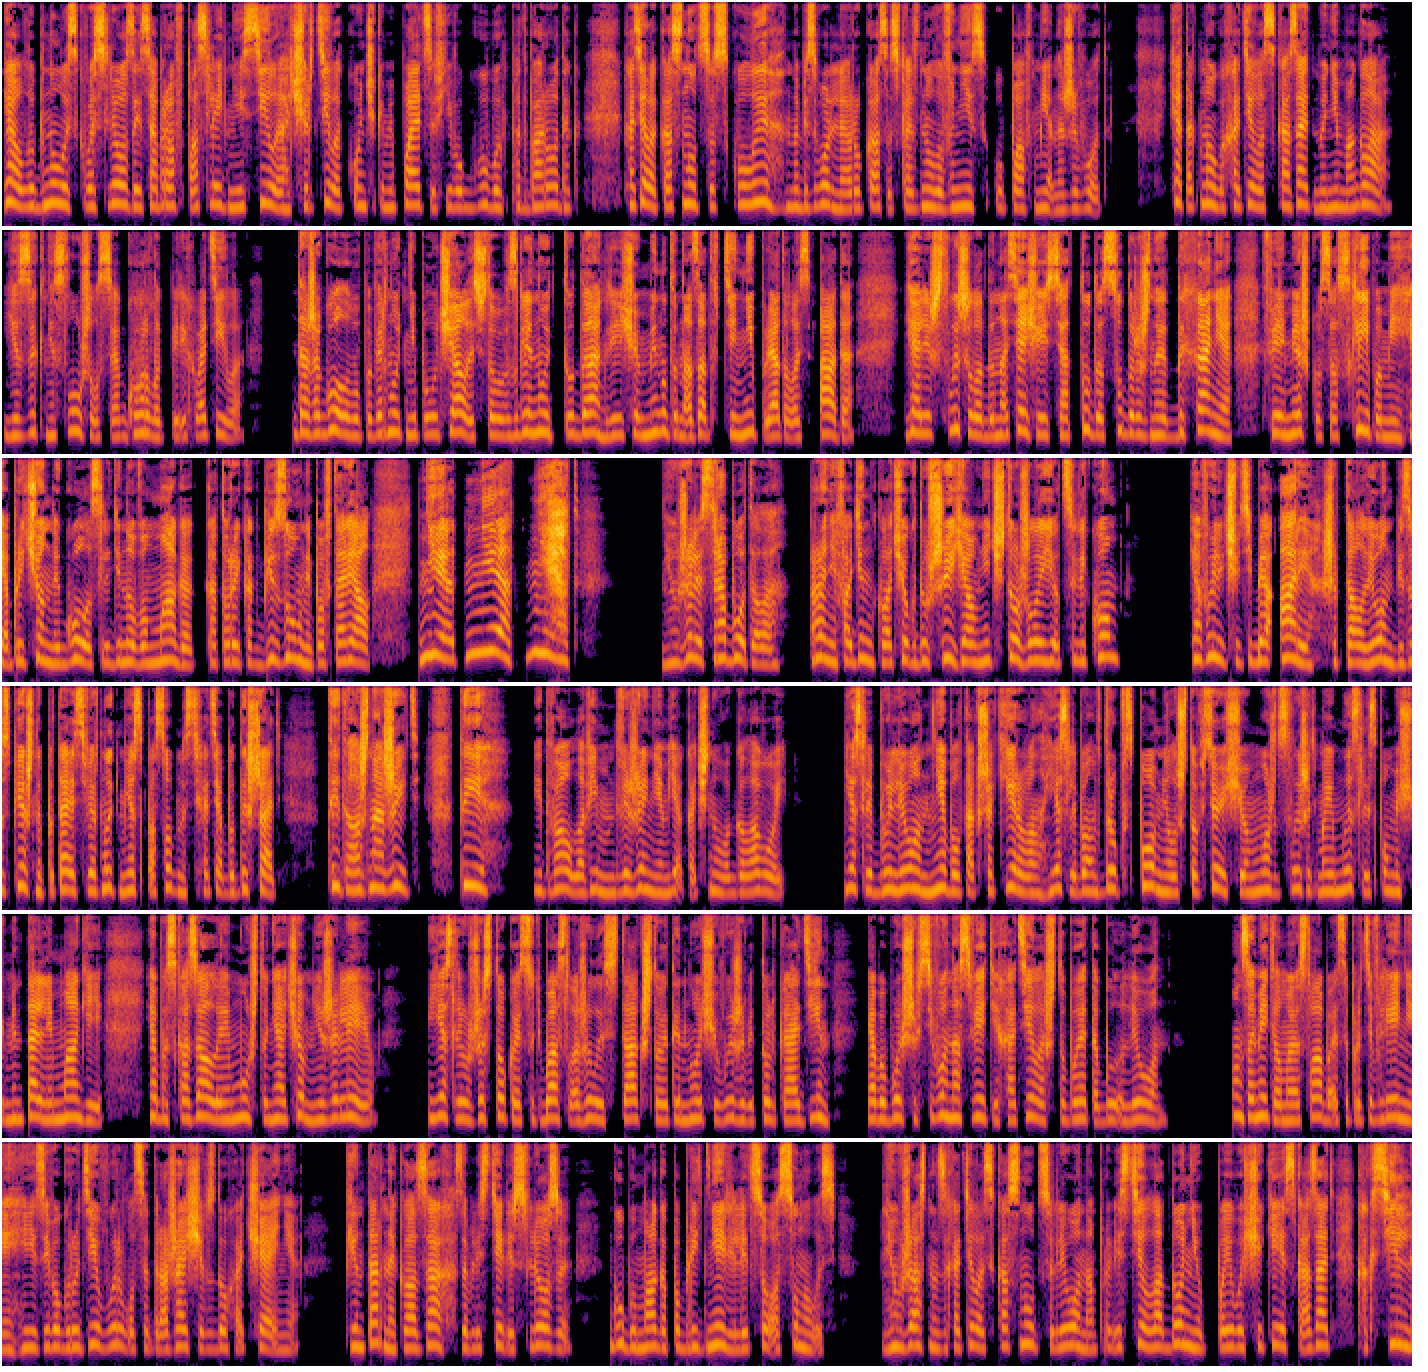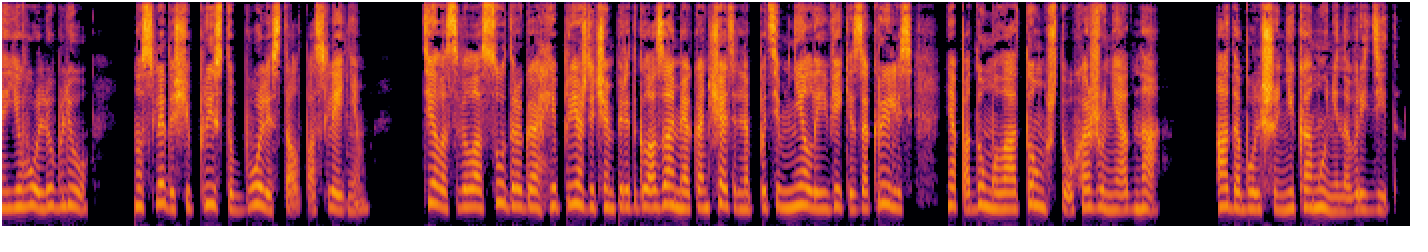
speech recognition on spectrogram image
Я улыбнулась сквозь слезы и, собрав последние силы, очертила кончиками пальцев его губы, подбородок. Хотела коснуться скулы, но безвольная рука соскользнула вниз, упав мне на живот. Я так много хотела сказать, но не могла. Язык не слушался, горло перехватило. Даже голову повернуть не получалось, чтобы взглянуть туда, где еще минуту назад в тени пряталась ада. Я лишь слышала доносящееся оттуда судорожное дыхание вперемешку со всхлипами и обреченный голос ледяного мага, который как безумный повторял «Нет, нет, нет!» Неужели сработало? Ранив один клочок души, я уничтожила ее целиком? «Я вылечу тебя, Ари!» — шептал Леон, безуспешно пытаясь вернуть мне способность хотя бы дышать. Ты должна жить! Ты...» Едва уловимым движением я качнула головой. Если бы Леон не был так шокирован, если бы он вдруг вспомнил, что все еще может слышать мои мысли с помощью ментальной магии, я бы сказала ему, что ни о чем не жалею. И если уж жестокая судьба сложилась так, что этой ночью выживет только один, я бы больше всего на свете хотела, чтобы это был Леон. Он заметил мое слабое сопротивление, и из его груди вырвался дрожащий вздох отчаяния. В янтарных глазах заблестели слезы, губы мага побледнели, лицо осунулось. Мне ужасно захотелось коснуться Леона, провести ладонью по его щеке и сказать, как сильно его люблю. Но следующий приступ боли стал последним. Тело свело судорога, и прежде чем перед глазами окончательно потемнело и веки закрылись, я подумала о том, что ухожу не одна. Ада больше никому не навредит.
